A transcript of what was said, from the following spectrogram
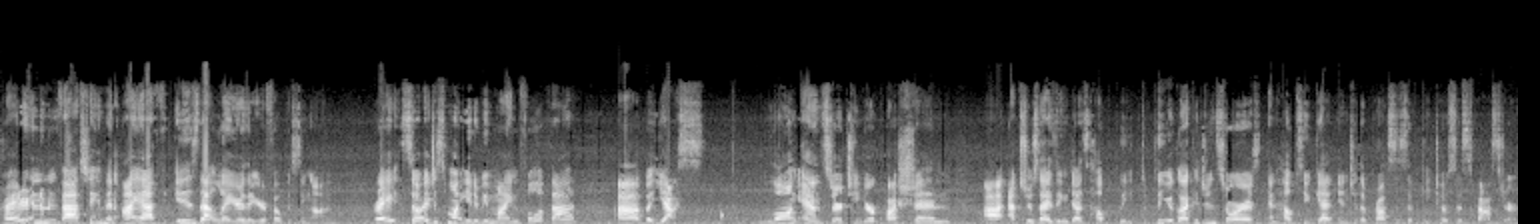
prior to intermittent fasting, then IF is that layer that you're focusing on, right? So I just want you to be mindful of that. Uh, but yes, long answer to your question. Uh, exercising does help deplete your glycogen stores and helps you get into the process of ketosis faster.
